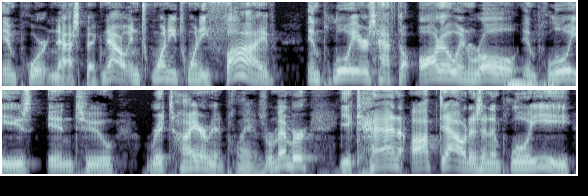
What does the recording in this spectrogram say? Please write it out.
important aspect. Now, in 2025, employers have to auto enroll employees into retirement plans. Remember, you can opt out as an employee,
